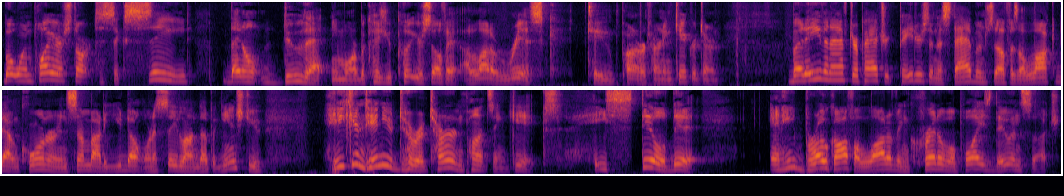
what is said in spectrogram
But when players start to succeed, they don't do that anymore because you put yourself at a lot of risk to punt return and kick return. But even after Patrick Peterson established himself as a lockdown corner and somebody you don't want to see lined up against you, he continued to return punts and kicks. He still did it and he broke off a lot of incredible plays doing such.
